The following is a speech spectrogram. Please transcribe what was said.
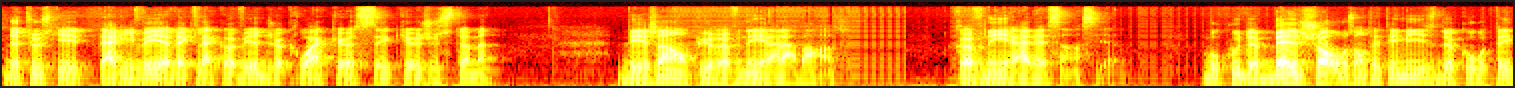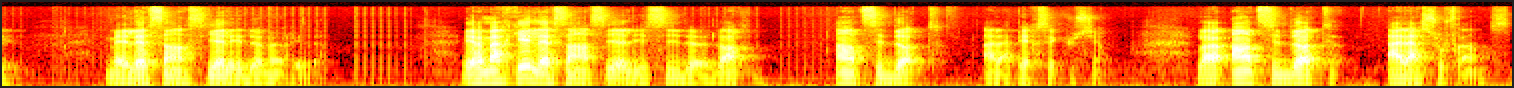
de tout ce qui est arrivé avec la COVID, je crois que c'est que justement, des gens ont pu revenir à la base, revenir à l'essentiel. Beaucoup de belles choses ont été mises de côté, mais l'essentiel est demeuré là. Et remarquez l'essentiel ici de leur antidote à la persécution, leur antidote à la souffrance.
